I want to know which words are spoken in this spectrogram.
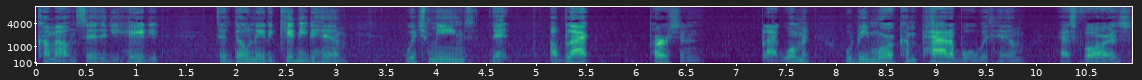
come out and said that he hated to donate a kidney to him, which means that a black person, black woman, will be more compatible with him as far as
